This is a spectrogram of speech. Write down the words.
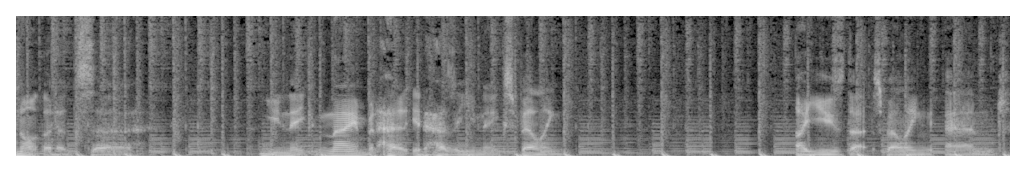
not that it's a unique name, but it has a unique spelling. I used that spelling and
